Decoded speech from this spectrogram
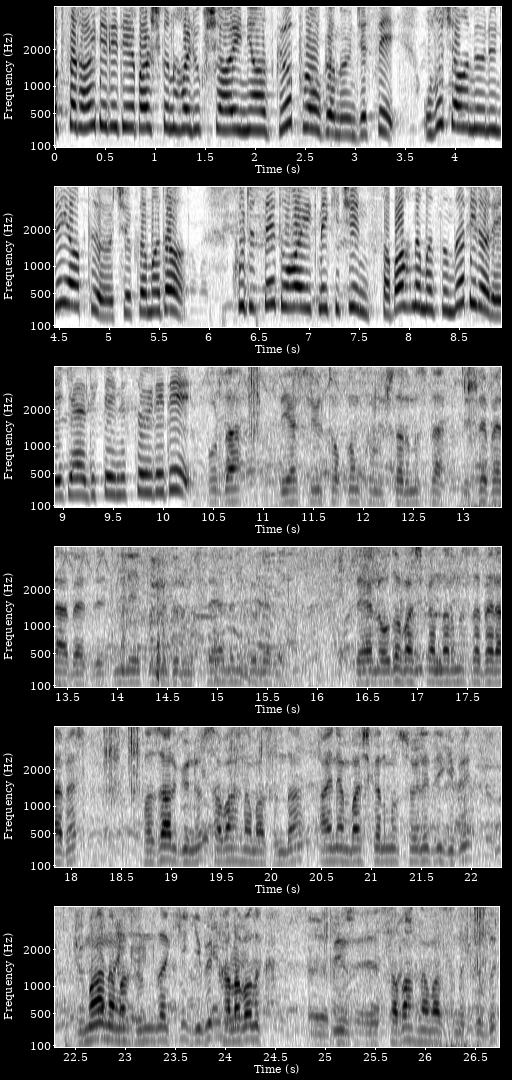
Aksaray Belediye Başkanı Haluk Şahin Yazgı program öncesi Ulu Cami önünde yaptığı açıklamada Kudüs'e dua etmek için sabah namazında bir araya geldiklerini söyledi. Burada diğer sivil toplum kuruluşlarımız da bizle beraberdi. Milli Eğitim Müdürümüz, değerli müdürlerimiz, değerli oda başkanlarımızla beraber pazar günü sabah namazında aynen başkanımın söylediği gibi cuma namazındaki gibi kalabalık bir e, sabah namazını kıldık.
